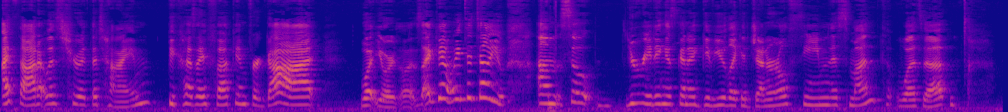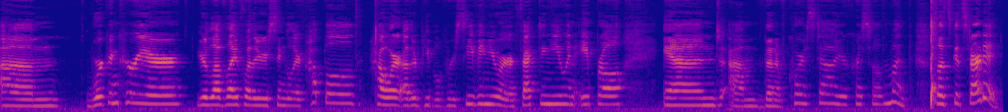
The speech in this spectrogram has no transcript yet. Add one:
I thought it was true at the time because I fucking forgot what yours was. I can't wait to tell you. Um, so your reading is going to give you like a general theme this month. What's up? Um, work and career, your love life, whether you're single or coupled, how are other people perceiving you or affecting you in April, and um, then of course, Dal, your crystal of the month. So let's get started.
